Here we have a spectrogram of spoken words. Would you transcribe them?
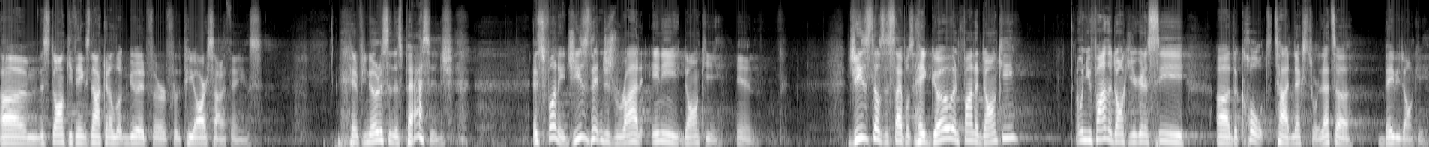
um, this donkey thing's not going to look good for, for the PR side of things. And if you notice in this passage, it's funny. Jesus didn't just ride any donkey in. Jesus tells disciples, hey, go and find a donkey. And when you find the donkey, you're going to see uh, the colt tied next to her. That's a baby donkey.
